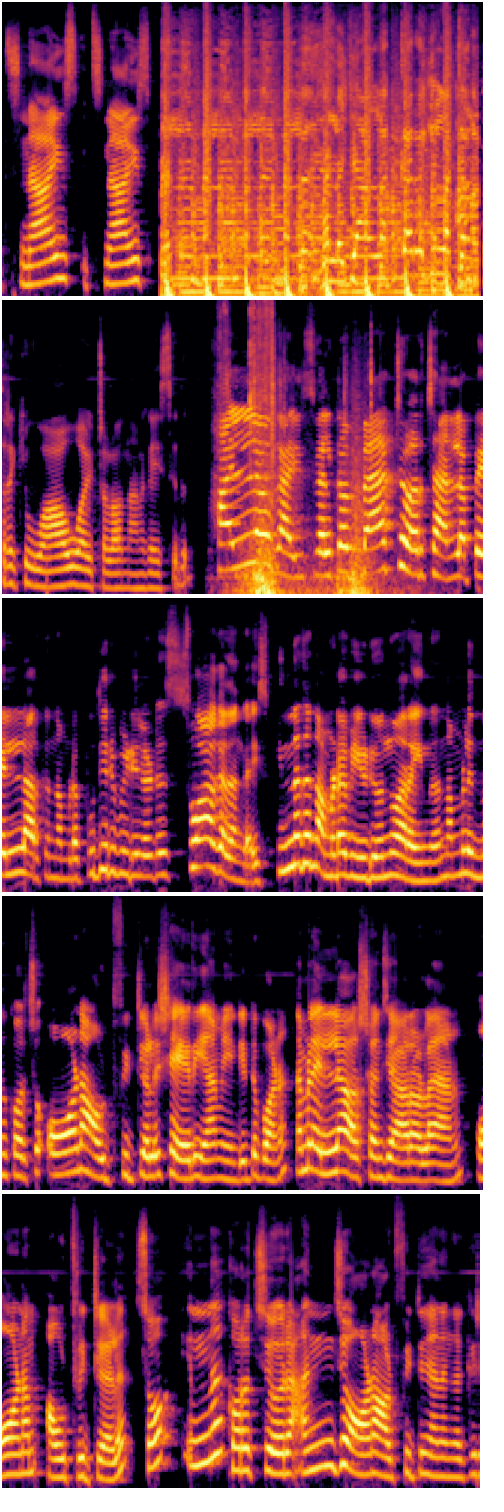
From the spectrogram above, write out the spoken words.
ഇറ്റ്സ് നൈസ് ഇറ്റ്സ് നൈസ് അത്രയ്ക്ക് വാവ് ആയിട്ടുള്ള ഒന്നാണ് ഗൈസ് ഇത്. Hello guys welcome back to our channel അപ്പൊ എല്ലാവർക്കും നമ്മുടെ പുതിയൊരു വീഡിയോയിലോട്ട് സ്വാഗതം ഗൈസ് ഇന്നത്തെ നമ്മുടെ വീഡിയോ എന്ന് പറയുന്നത് നമ്മൾ ഇന്ന് കുറച്ച് ഓണം ഔട്ട്ഫിറ്റുകൾ ഷെയർ ചെയ്യാൻ വേണ്ടിയിട്ട് പോവാണ്. നമ്മൾ എല്ലാ വർഷവും ചെയ്യാറുള്ളതാണ് ഓണം ഔട്ട്ഫിറ്റുകൾ സോ ഇന്ന് കുറച്ച് ഒരു അഞ്ച് ഓണം ഔട്ട്ഫിറ്റ് ഞാൻ നിങ്ങൾക്ക്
